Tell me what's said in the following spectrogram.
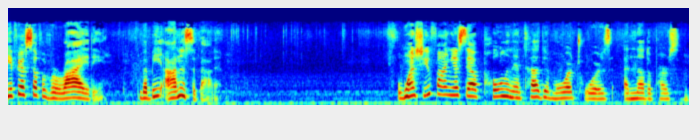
Give yourself a variety, but be honest about it. Once you find yourself pulling and tugging more towards another person,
